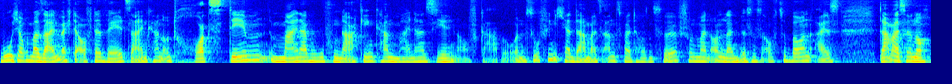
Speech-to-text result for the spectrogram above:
wo ich auch immer sein möchte, auf der Welt sein kann und trotzdem meiner Berufung nachgehen kann, meiner Seelenaufgabe. Und so fing ich ja damals an, 2012 schon mein Online-Business aufzubauen, als damals ja noch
